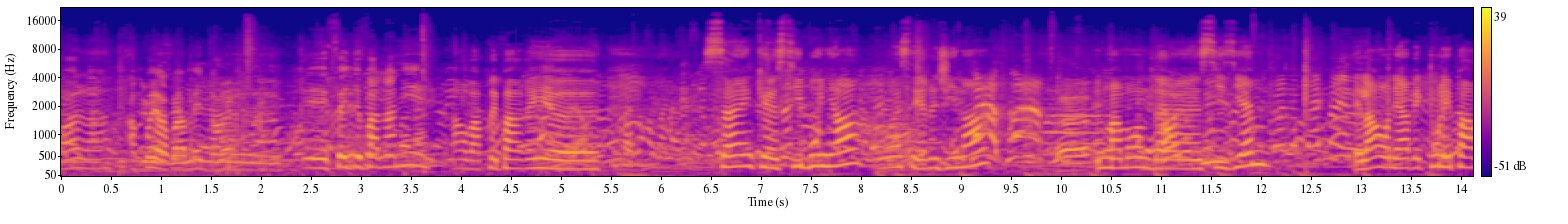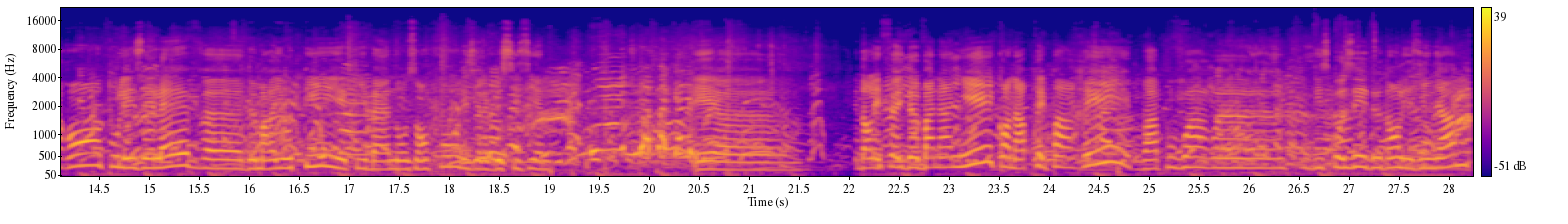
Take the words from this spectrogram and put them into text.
Voilà. Après, on va mettre dans le, les feuilles de bananier. Là, on va préparer 5, 6 bougnats. Moi, c'est Regina, une maman d'un sixième. Et là, on est avec tous les parents, tous les élèves euh, de Mariotti et puis ben, nos enfants, les élèves de sixième. Et euh, dans les feuilles de bananier qu'on a préparées, on va pouvoir euh, disposer dedans les ignames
